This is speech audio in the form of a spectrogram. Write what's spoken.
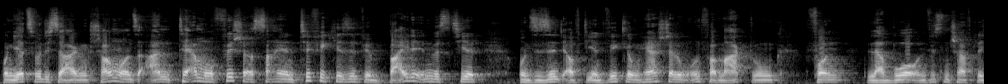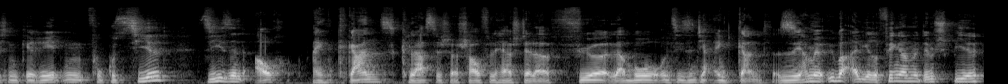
Und jetzt würde ich sagen, schauen wir uns an Thermo Fisher Scientific. Hier sind wir beide investiert und sie sind auf die Entwicklung, Herstellung und Vermarktung von Labor- und wissenschaftlichen Geräten fokussiert. Sie sind auch ein ganz klassischer Schaufelhersteller für Labor und sie sind ja ein Gigant. Also sie haben ja überall ihre Finger mit im Spiel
